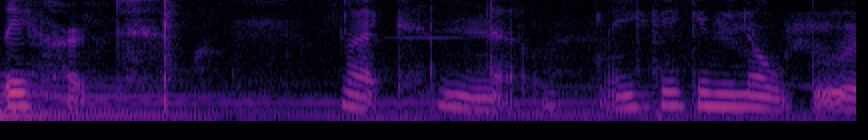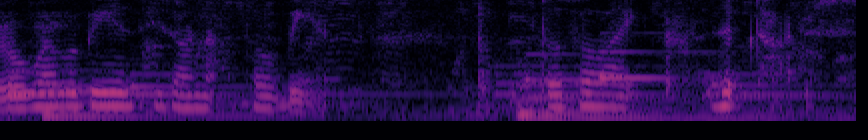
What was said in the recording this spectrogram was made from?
they hurt. Like, no. Like, you can't give me no real rubber bands. These are not rubber bands. Those are like zip ties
